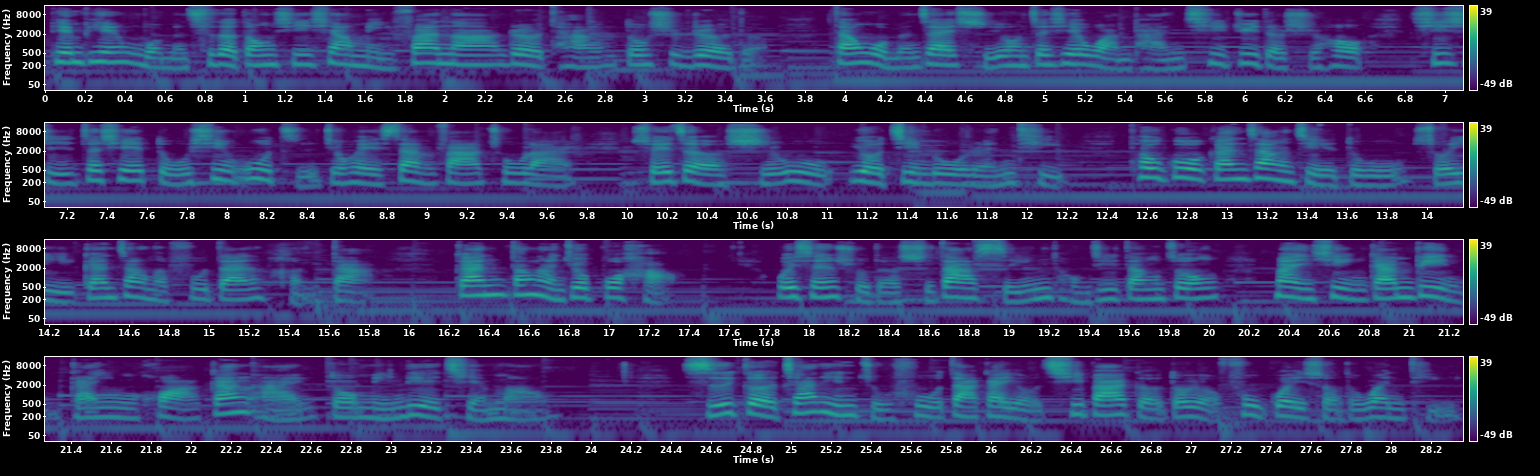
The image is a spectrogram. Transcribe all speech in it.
偏偏我们吃的东西像米饭啊、热汤都是热的。当我们在使用这些碗盘器具的时候，其实这些毒性物质就会散发出来，随着食物又进入人体，透过肝脏解毒，所以肝脏的负担很大，肝当然就不好。卫生署的十大死因统计当中，慢性肝病、肝硬化、肝癌都名列前茅。十个家庭主妇大概有七八个都有富贵手的问题，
